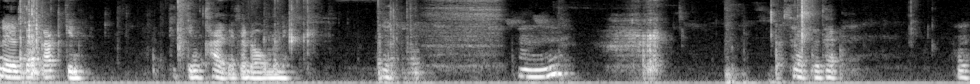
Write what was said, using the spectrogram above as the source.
อันนจะกัดกินจะกินไข่ในกระดองมันนี่เนี่ยอืมแซ่บแท้อืม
